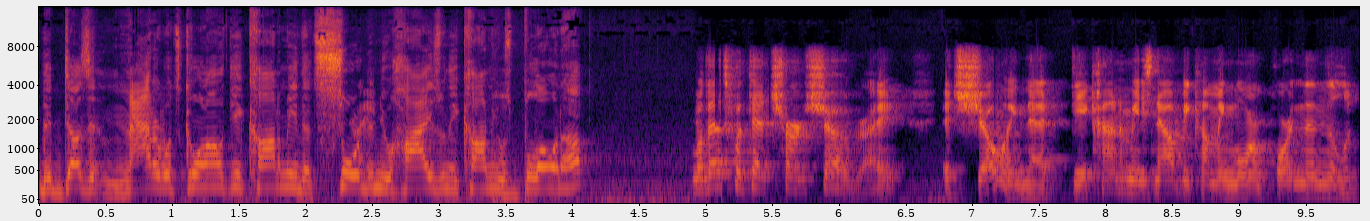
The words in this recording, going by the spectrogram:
that doesn't matter what's going on with the economy that soared right. to new highs when the economy was blowing up? Well, that's what that chart showed, right? It's showing that the economy is now becoming more important than the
